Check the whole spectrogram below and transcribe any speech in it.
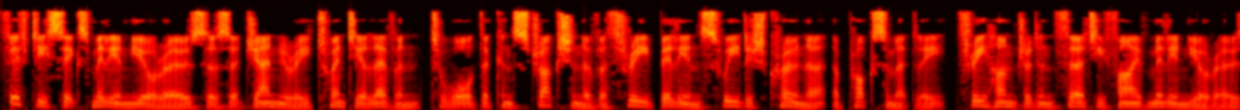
56 million euros as at January 2011 toward the construction of a 3 billion Swedish krona approximately 335 million euros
